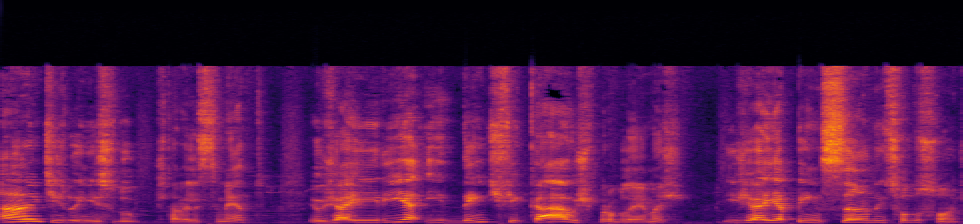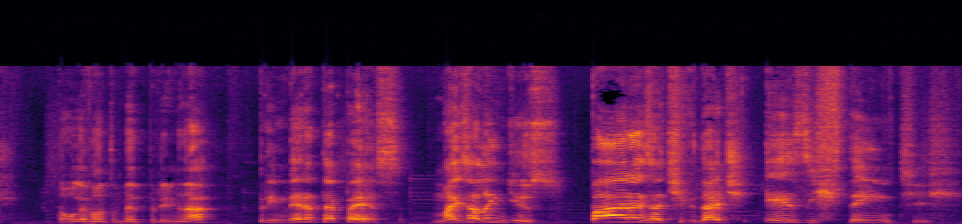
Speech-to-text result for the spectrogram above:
antes do início do estabelecimento, eu já iria identificar os problemas e já ia pensando em soluções. Então, o levantamento preliminar, primeira etapa é essa. Mas além disso, para as atividades existentes,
